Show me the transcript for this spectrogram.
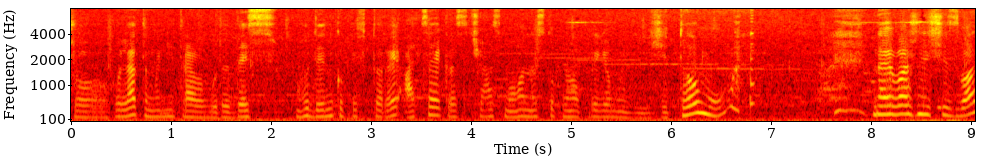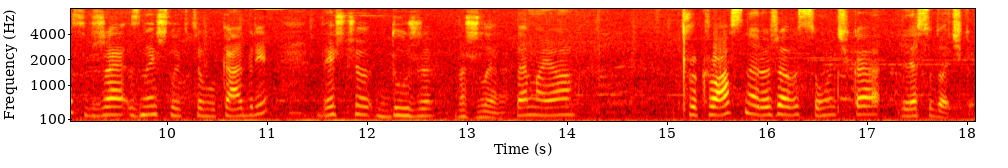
що гуляти мені треба буде десь годинку-півтори, а це якраз час мого наступного прийому їжі. Тому найважніші з вас вже знайшли в цьому кадрі дещо дуже важливе. Це моя прекрасна рожева сумочка для судочків.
